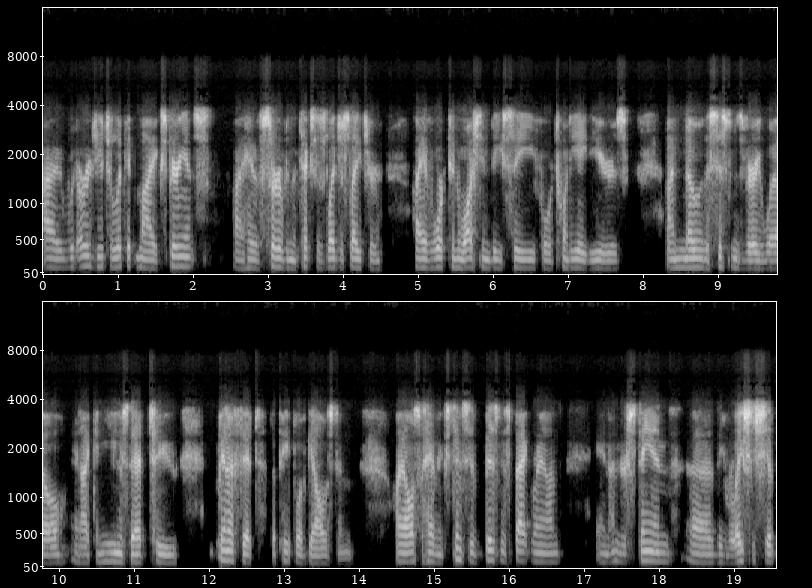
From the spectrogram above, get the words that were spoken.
I would urge you to look at my experience. I have served in the Texas legislature. I have worked in Washington, D.C. for 28 years. I know the systems very well, and I can use that to benefit the people of Galveston. I also have an extensive business background and understand uh, the relationship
